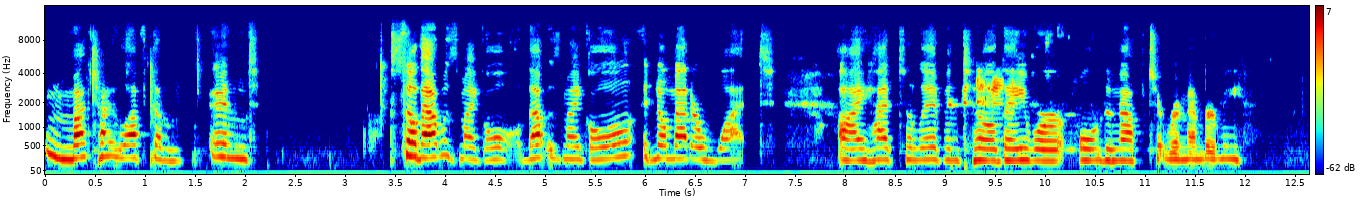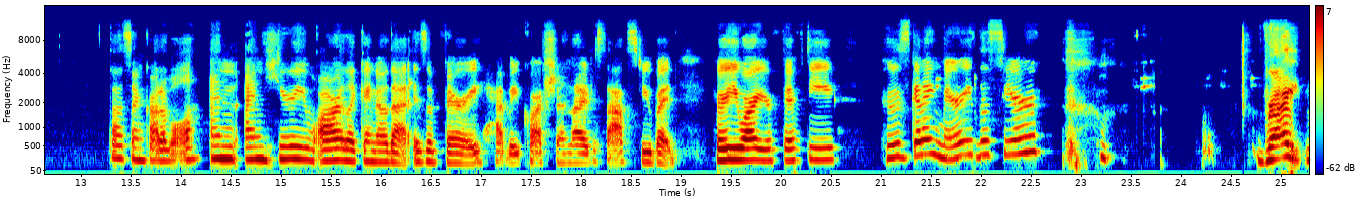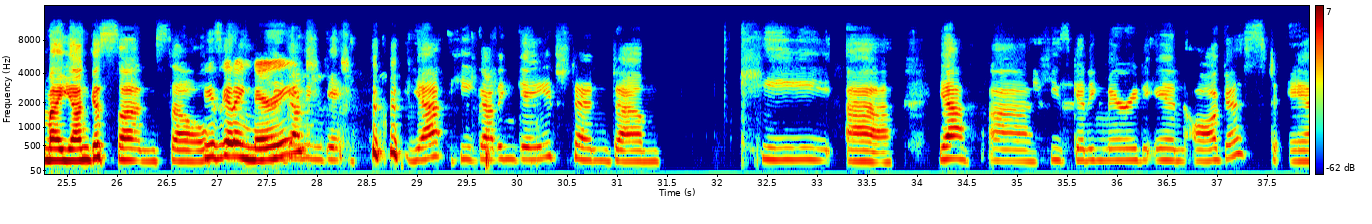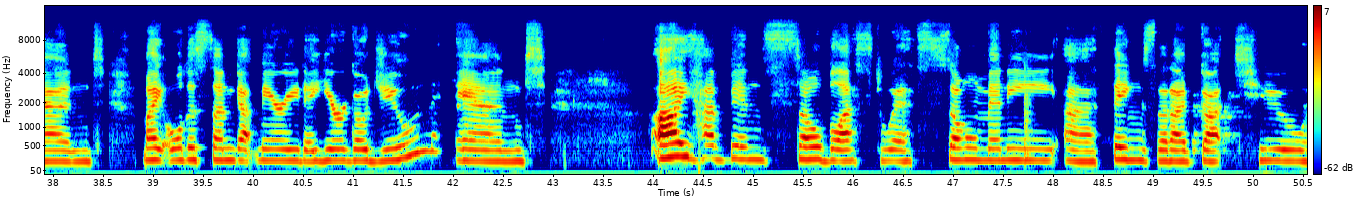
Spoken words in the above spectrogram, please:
much I loved them. And so that was my goal. That was my goal, no matter what. I had to live until they were old enough to remember me. That's incredible. And and here you are, like I know that is a very heavy question that I just asked you, but here you are, you're 50. Who's getting married this year? right, my youngest son. So he's getting married. He yeah, he got engaged and um he uh yeah, uh, he's getting married in August, and my oldest son got married a year ago, June, and I have been so blessed with so many uh, things that I've got to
